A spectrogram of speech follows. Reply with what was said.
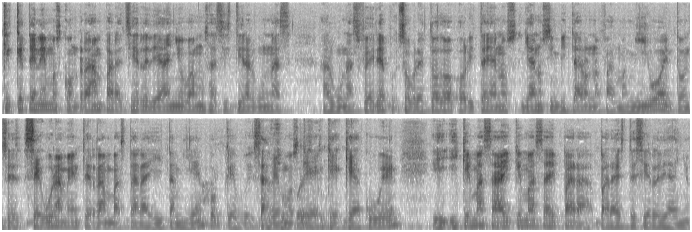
¿qué, tenemos con RAM para el cierre de año? Vamos a asistir a algunas, algunas ferias, pues, sobre todo ahorita ya nos, ya nos invitaron a Farmamigo, entonces seguramente RAM va a estar ahí también porque sabemos que, que, acuden. ¿Y, qué más hay? ¿Qué más hay para, para este cierre de año?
